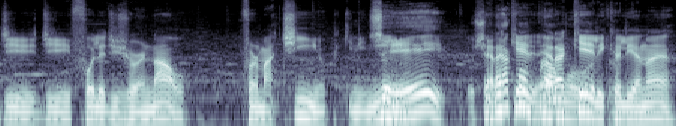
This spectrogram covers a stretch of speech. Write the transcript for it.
de, de folha de jornal? formatinho, pequenininho. Sei, eu cheguei era aquele, Era um aquele outro. que eu lia, não é?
